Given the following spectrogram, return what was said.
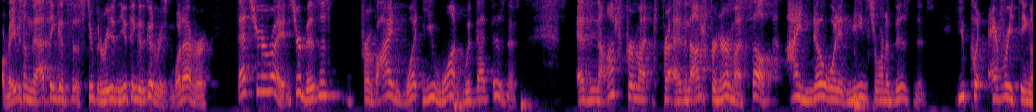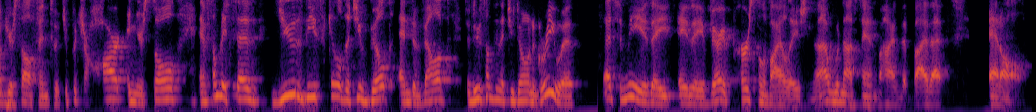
or maybe something that I think is a stupid reason, you think is a good reason, whatever, that's your right. It's your business. Provide what you want with that business. As an entrepreneur, as an entrepreneur myself, I know what it means to run a business. You put everything of yourself into it. You put your heart and your soul. And if somebody says, use these skills that you've built and developed to do something that you don't agree with, that to me is a is a very personal violation, and I would not stand behind that by that at all.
